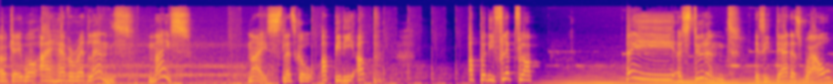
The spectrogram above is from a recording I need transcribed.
Okay, well, I have a red lens. Nice. Nice. Let's go uppity up. Uppity flip-flop. Hey, a student. Is he dead as well?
